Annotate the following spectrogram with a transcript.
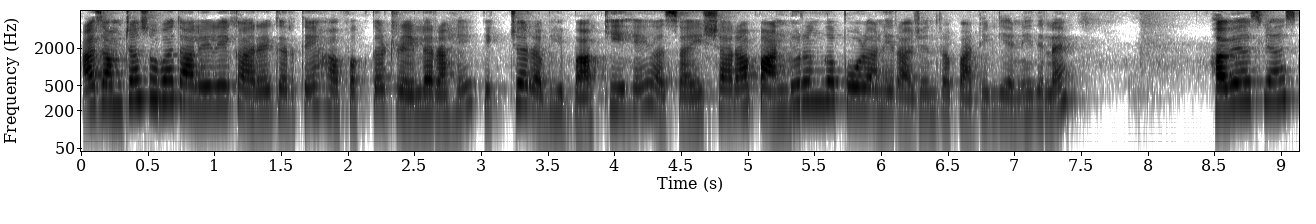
आज आमच्यासोबत आलेले कार्यकर्ते हा फक्त ट्रेलर आहे. पिक्चर अभी बाकी है असा इशारा पांडुरंग पोळ आणि राजेंद्र पाटील यांनी दिलाय. हवे असल्यास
